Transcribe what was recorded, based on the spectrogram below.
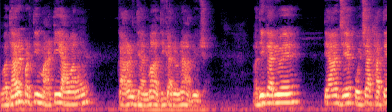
વધારે પડતી માટી આવવાનું કારણ ધ્યાનમાં અધિકારીઓને આવ્યું છે. અધિકારીઓએ ત્યાં જે પોચા ખાતે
